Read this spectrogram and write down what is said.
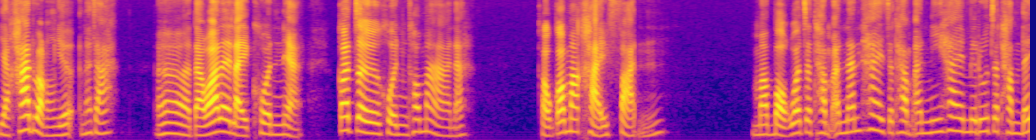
อย่าคาดหวังเยอะนะจ๊ะเออแต่ว่าหลาย ๆ คนเนี่ยก็เจอคนเข้ามานะ เขาก็มาขายฝัน มาบอกว่าจะทำอันนั้นให้จะทำอันนี้ให้ไม่รู้จะทำได้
